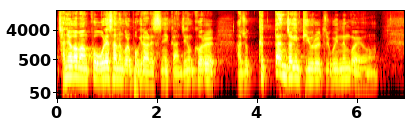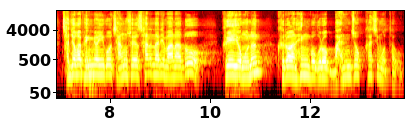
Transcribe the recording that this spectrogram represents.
자녀가 많고 오래 사는 걸 복이라 그랬으니까 지금 그거를 아주 극단적인 비유를 들고 있는 거예요. 자녀가 100명이고 장수해서 사는 날이 많아도 그의 영혼은 그러한 행복으로 만족하지 못하고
